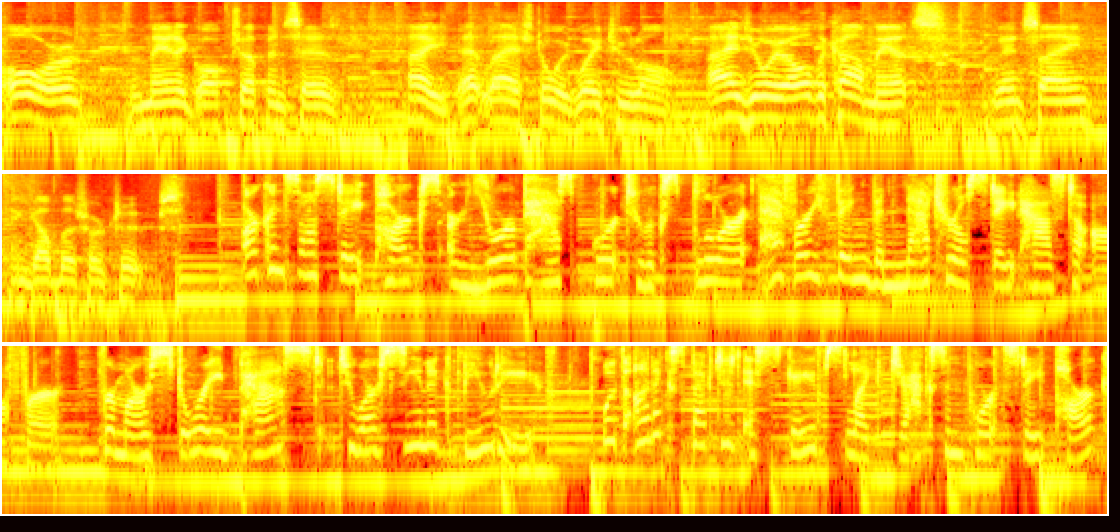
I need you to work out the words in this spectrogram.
Or the man that walks up and says, Hey, that last story is way too long. I enjoy all the comments. Sane, and God bless our troops. Arkansas State Parks are your passport to explore everything the natural state has to offer, from our storied past to our scenic beauty. With unexpected escapes like Jacksonport State Park,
